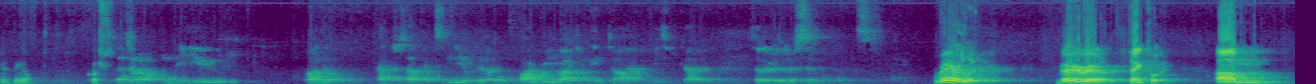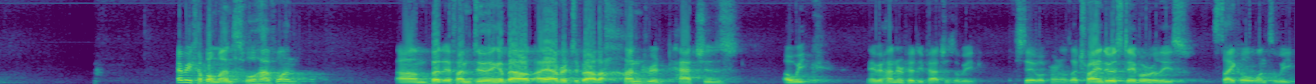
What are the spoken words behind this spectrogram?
Anything else? Questions? So how often do you find that patches are fixing your kernel by rewriting the entire piece of code? So there is no simple fix. Rarely. Very rarely, thankfully. Um, every couple months we'll have one. Um, but if I'm doing about, I average about 100 patches a week, maybe 150 patches a week, stable kernels. I try and do a stable release cycle once a week.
